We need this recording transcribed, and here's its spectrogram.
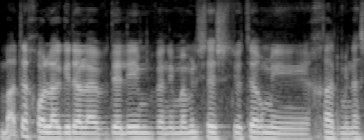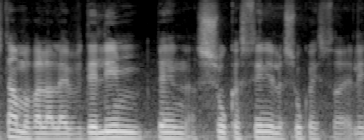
מה אתה יכול להגיד על ההבדלים, ואני מאמין שיש יותר מאחד מן הסתם, אבל על ההבדלים בין השוק הסיני לשוק הישראלי.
